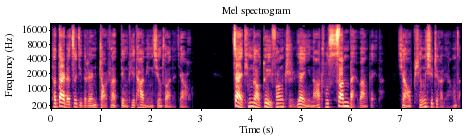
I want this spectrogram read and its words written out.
他带着自己的人找上了顶替他名姓作案的家伙。再听到对方只愿意拿出三百万给他，想要平息这个梁子，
